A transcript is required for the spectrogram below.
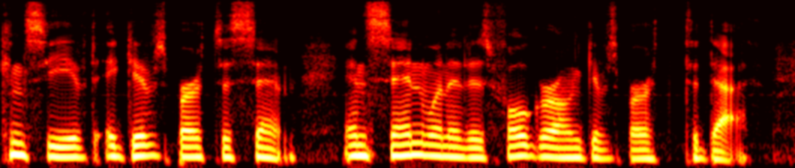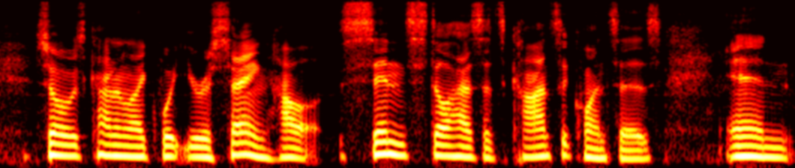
conceived, it gives birth to sin. And sin, when it is full grown, gives birth to death. So it was kind of like what you were saying, how sin still has its consequences, and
